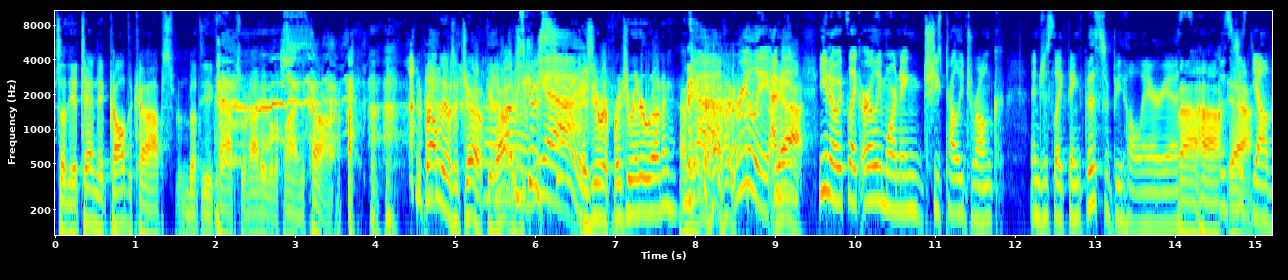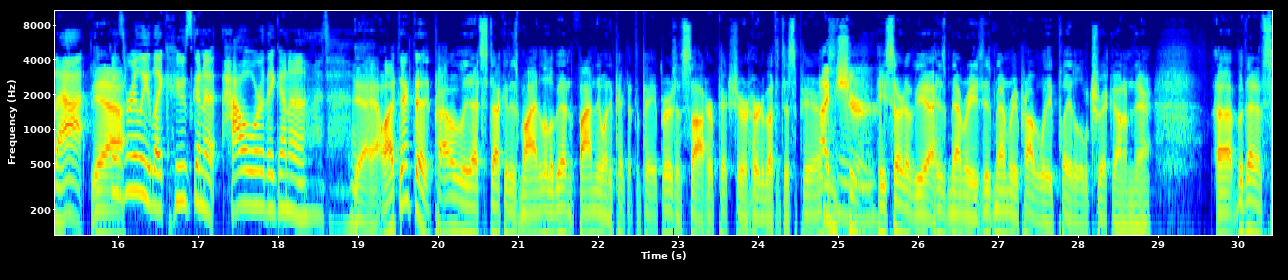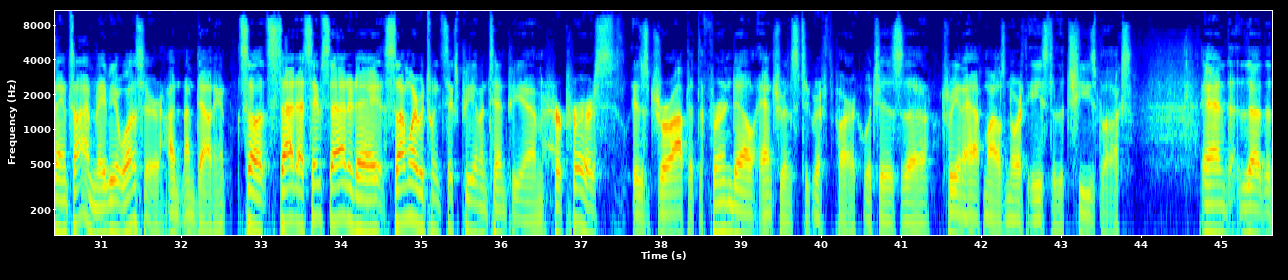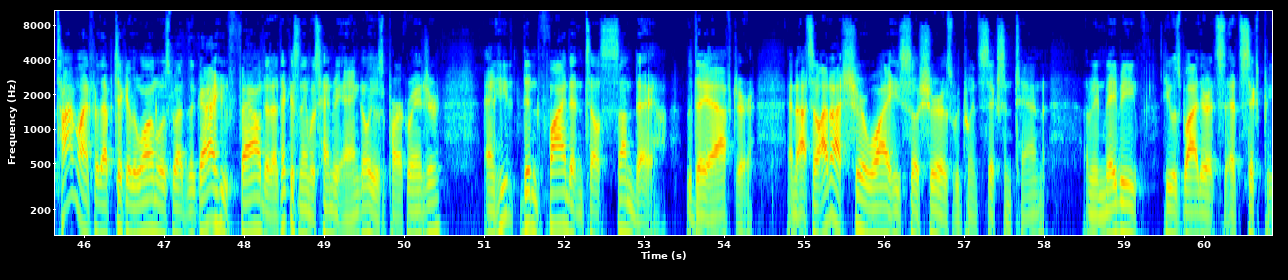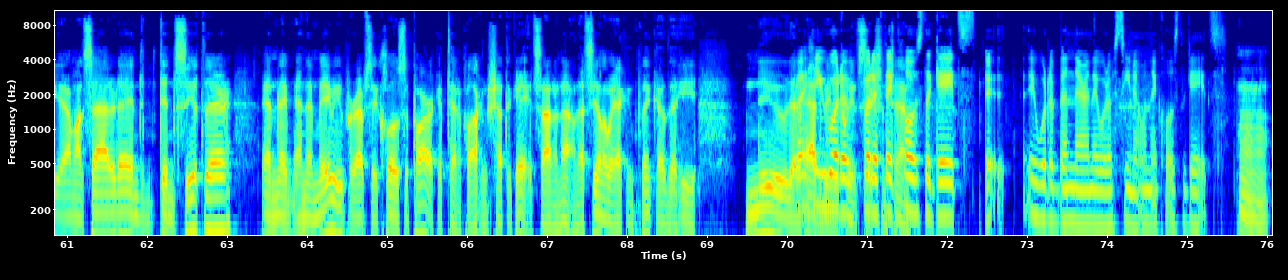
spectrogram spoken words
So the attendant called the cops, but the cops were not able to find the car. it probably was a joke, you know. I was gonna yeah. say. Is your refrigerator running? I mean, yeah, really. I yeah. mean, you know, it's like early morning. She's probably drunk and just like think this would be hilarious. Uh-huh, Let's yeah. just yell that. Yeah. Because really, like, who's gonna? How are they gonna? Yeah, yeah. Well, I think that probably that stuck in his mind a little bit, and finally, when he picked up the papers and saw her picture and heard about the disappearance, I'm sure. he sort of yeah, his memory, his memory probably played a little trick on him there. Uh, but then at the same time, maybe it was her. I'm, I'm doubting it. So sat that same Saturday, somewhere between 6 p.m. and 10 p.m., her purse is dropped at the Fern Dell entrance to Griffith Park, which is uh, three and a half miles northeast of the Cheese Box. And the the timeline for that particular one was about the guy who found it. I think his name was Henry Angle. He was a park ranger, and he didn't find it until Sunday, the day after. And I, so I'm not sure why he's so sure it was between six and ten. I mean, maybe he was by there at at 6 p.m. on Saturday and didn't, didn't see it there, and they, and then maybe perhaps they closed the park at 10 o'clock and shut the gates. I don't know. That's the only way I can think of that he knew that it had But to he be would between have. But if and they 10. closed the gates, it, it would have been there, and they would have seen it when they closed the gates. hmm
